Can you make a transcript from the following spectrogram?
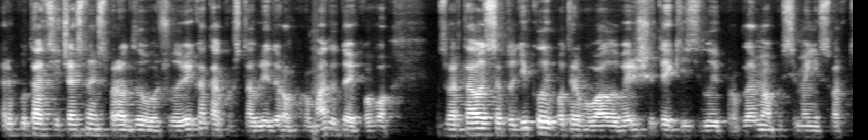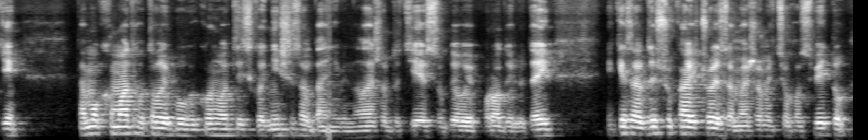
репутації чесного і справедливого чоловіка також став лідером громади, до якого зверталися тоді, коли потребували вирішити якісь ділові проблеми або сімейні сварки. Та Мухаммад готовий був виконувати складніші завдання. Він належав до тієї особливої породи людей, які завжди шукають щось за межами цього світу,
